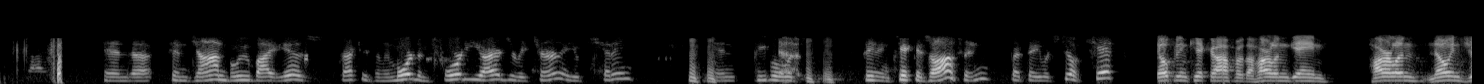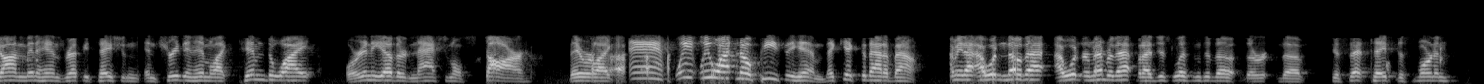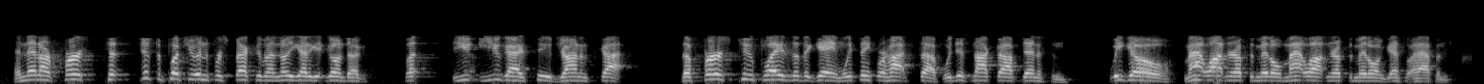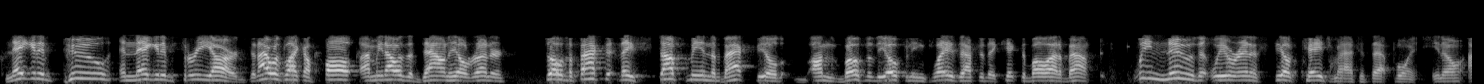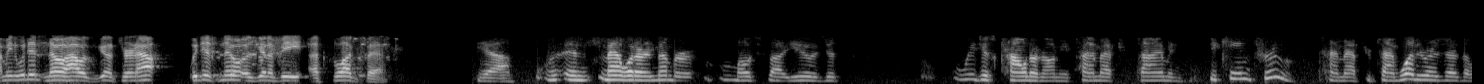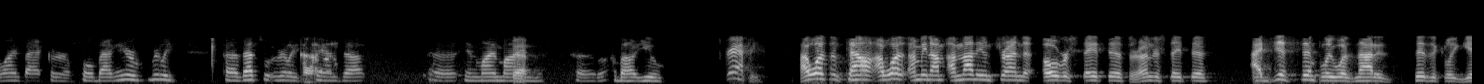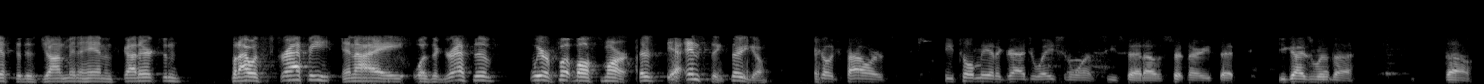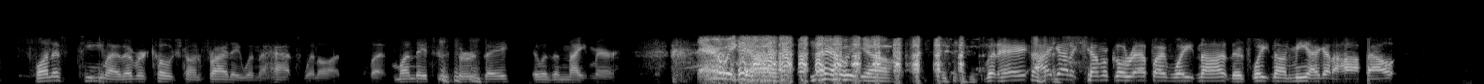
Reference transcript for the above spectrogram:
and uh, and Jon blew by his records. I mean, more than 40 yards of return. Are you kidding? and people would didn't kick as often, but they would still kick. The opening kickoff of the Harlan game, Harlan, knowing Jon Minnehan's reputation and treating him like Tim Dwight or any other national star, they were like, "Eh, we we want no piece of him." They kicked it out of bounds. I mean, I, I wouldn't know that, I wouldn't remember that, but I just listened to the the the cassette tape this morning, and then our first, to, just to put you into perspective. I know you got to get going, Doug, but you you guys too, Jon and Scott the first two plays of the game, we think we're hot stuff. We just knocked off Denison. We go Matt Lautner up the middle, Matt Lautner up the middle, and guess what happened? Negative two and negative three yards. And I was like a fault. I mean, I was a downhill runner. So the fact that they stuffed me in the backfield on both of the opening plays after they kicked the ball out of bounds, we knew that we were in a steel cage match at that point. You know, I mean, we didn't know how it was going to turn out. We just knew it was going to be a slugfest. Yeah, and Matt, what I remember most about you is just we just counted on you time after time, and you came through time after time, whether it was as a linebacker or a fullback. And you're really uh, that's what really stands out uh, in my mind yeah. uh, about you. Scrappy. I wasn't talent. I was. I mean, I'm. I'm not even trying to overstate this or understate this. I just simply was not as physically gifted as Jon Minnehan and Scott Erickson, but I was scrappy and I was aggressive we were football smart. There's yeah, instincts. There you go. Coach Powers, he told me at a graduation once. He said I was sitting there. He said, "You guys were the the funnest team I've ever coached on Friday when the hats went on, but Monday through Thursday it was a nightmare." There we go. there we go. but hey, I got a chemical rep I'm waiting on. That's waiting on me. I got to hop out.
